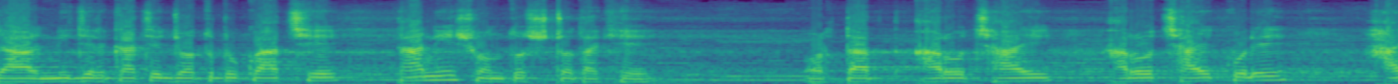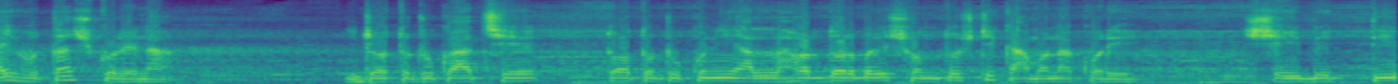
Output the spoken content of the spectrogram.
যার নিজের কাছে যতটুকু আছে তা নিয়ে সন্তুষ্ট থাকে। অর্থাৎ আরও ছাই আরও ছাই করে, হাই হতাশ করে না। যতটুকু আছে ততটুকুনি আল্লাহর দরবারে সন্তুষ্টি কামনা করে। সেই ব্যক্তি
